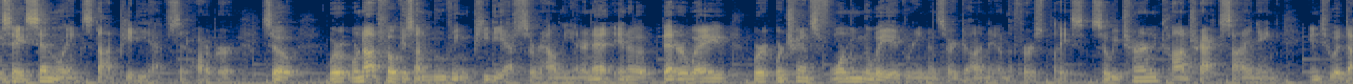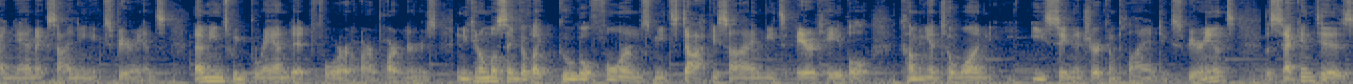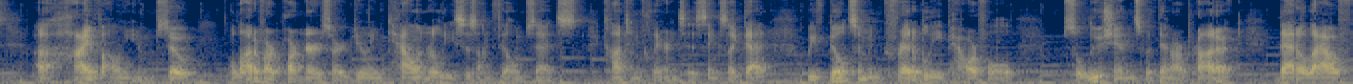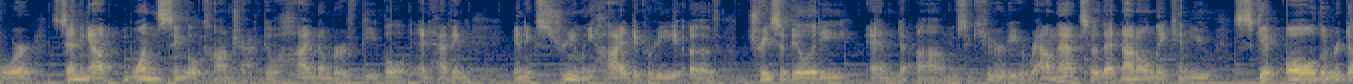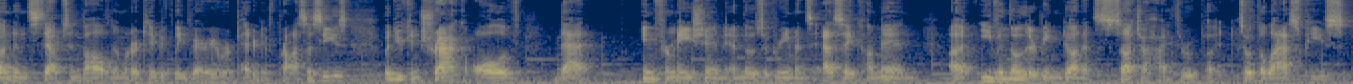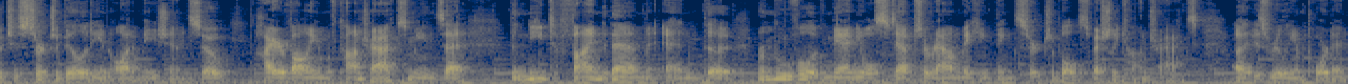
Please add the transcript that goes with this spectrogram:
we say send links, not PDFs at Harbor. So we're, we're not focused on moving PDFs around the internet in a better way. We're, we're transforming the way agreements are done in the first place. So we turn contract signing into a dynamic signing experience. That means we brand it for our partners. And you can almost think of like Google Forms meets DocuSign meets Airtable coming into one e-signature compliant experience. The second is a high volume. So a lot of our partners are doing talent releases on film sets, content clearances, things like that. We've built some incredibly powerful solutions within our product that allow for sending out one single contract to a high number of people and having an extremely high degree of traceability and um, security around that so that not only can you skip all the redundant steps involved in what are typically very repetitive processes, but you can track all of that information and those agreements as they come in, uh, even though they're being done at such a high throughput. So the last piece, which is searchability and automation. So higher volume of contracts means that the need to find them and the removal of manual steps around making things searchable, especially contracts, uh, is really important.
